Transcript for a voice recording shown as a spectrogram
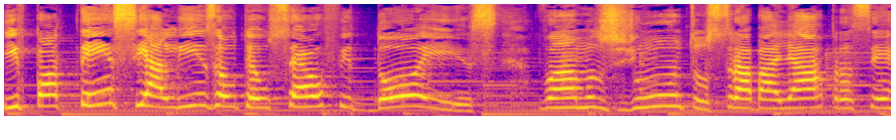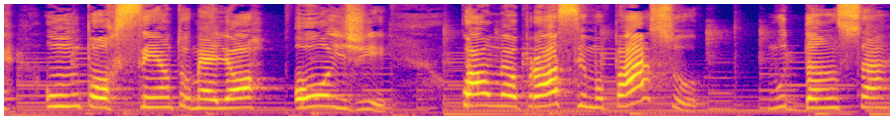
e potencializa o teu self 2. Vamos juntos trabalhar para ser 1% melhor hoje. Qual o meu próximo passo? Mudança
